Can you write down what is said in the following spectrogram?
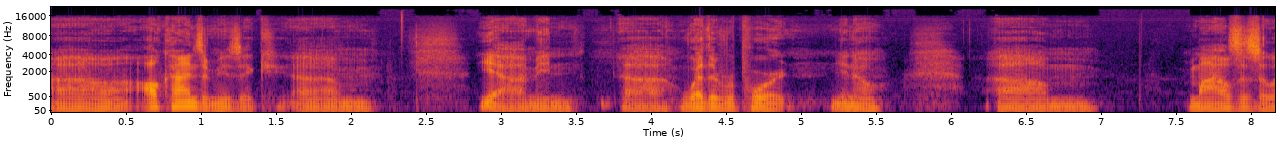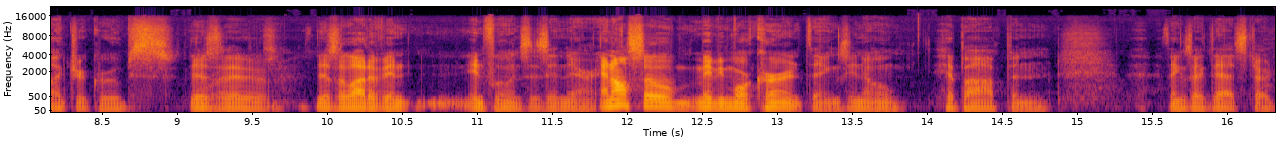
uh, all kinds of music. Um, yeah, I mean, uh, Weather Report, you know, um, Miles's electric groups. There's a there's a lot of in, influences in there, and also maybe more current things, you know, hip hop and things like that start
